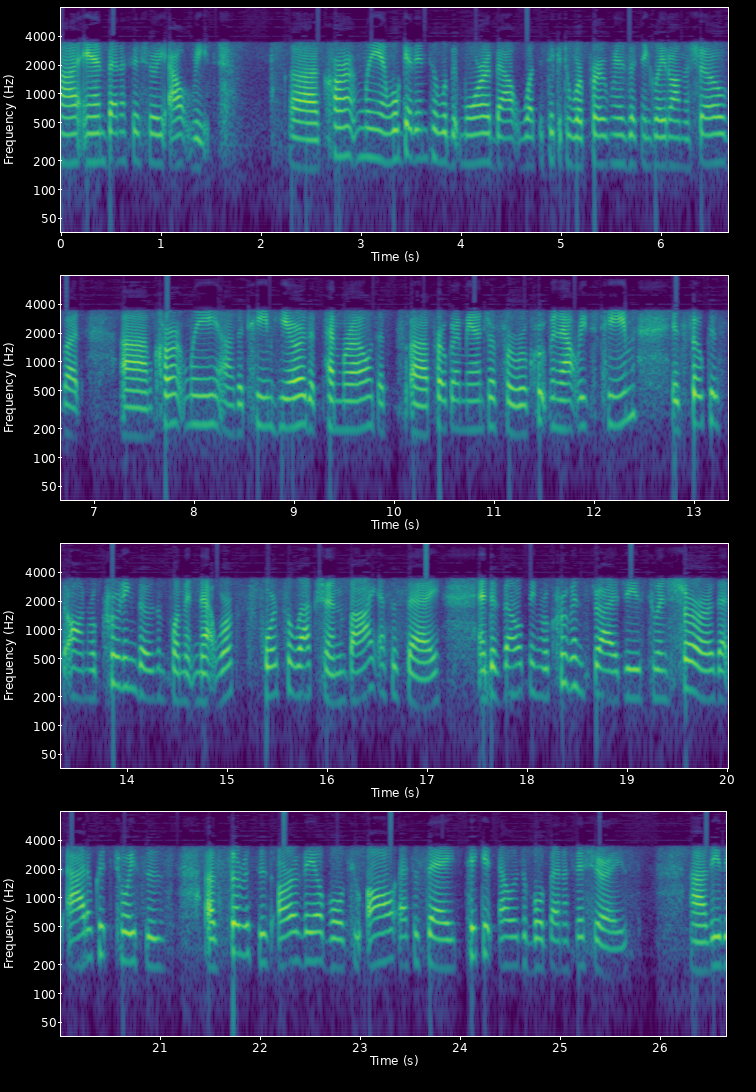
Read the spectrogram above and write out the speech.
uh, and beneficiary outreach. Uh, currently, and we'll get into a little bit more about what the Ticket to Work program is, I think, later on the show. But um, currently, uh, the team here, the PEMRO, the uh, program manager for recruitment and outreach team, is focused on recruiting those employment networks for selection by SSA and developing recruitment strategies to ensure that adequate choices of services are available to all SSA ticket eligible beneficiaries. Uh, these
